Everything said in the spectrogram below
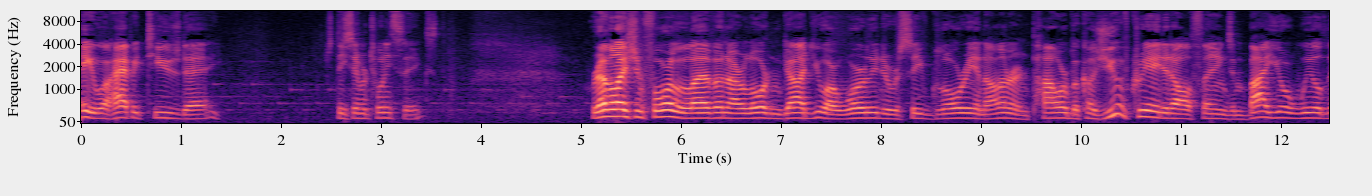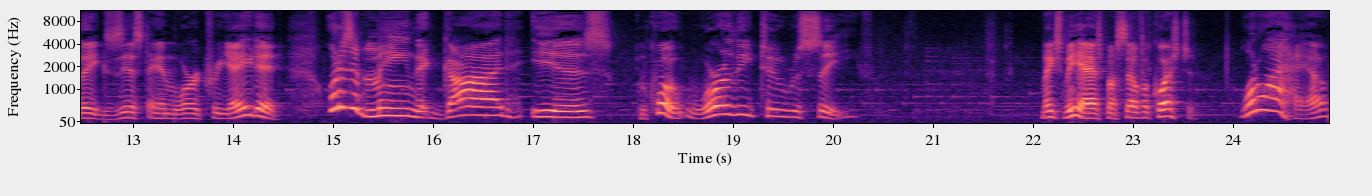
Hey, well, happy Tuesday. It's December 26th. Revelation 4:11 Our Lord and God, you are worthy to receive glory and honor and power because you have created all things and by your will they exist and were created. What does it mean that God is, and quote, worthy to receive? Makes me ask myself a question. What do I have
